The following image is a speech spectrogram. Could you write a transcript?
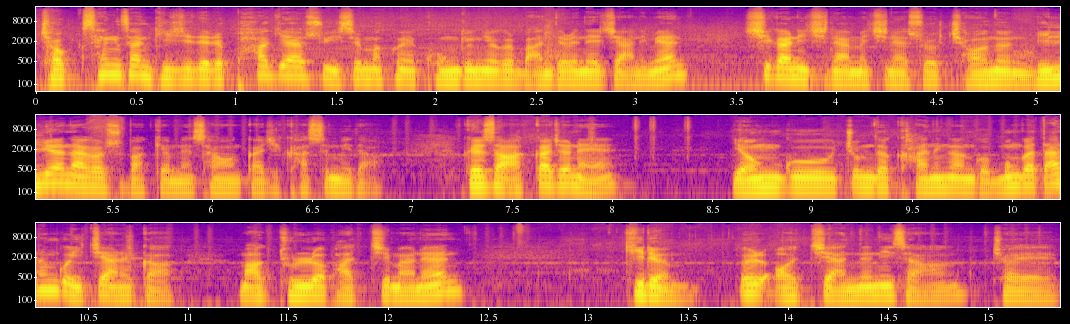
적 생산 기지들을 파괴할 수 있을 만큼의 공격력을 만들어내지 않으면 시간이 지나면 지날수록 저는 밀려나갈 수밖에 없는 상황까지 갔습니다. 그래서 아까 전에 연구 좀 더 가능한 거 뭔가 다른 거 있지 않을까 막 둘러봤지만은 기름을 얻지 않는 이상 저의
